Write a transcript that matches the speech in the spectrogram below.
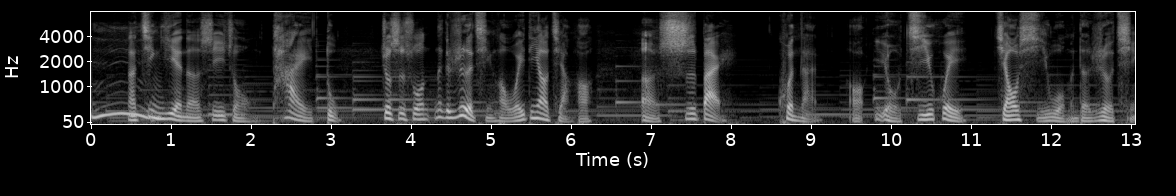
嗯，那敬业呢是一种态度，就是说那个热情哈，我一定要讲哈，呃，失败。困难哦，有机会浇熄我们的热情，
